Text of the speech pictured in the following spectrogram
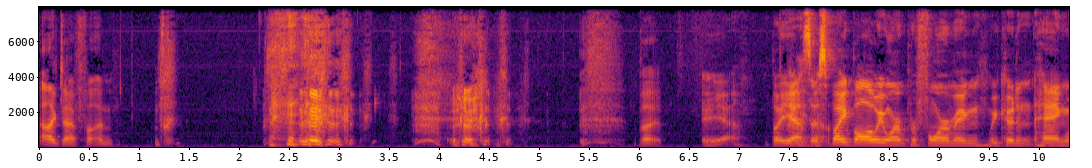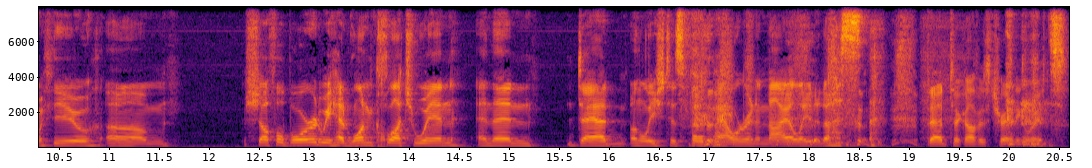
I like to have fun. But Yeah. But yeah, so spike ball we weren't performing. We couldn't hang with you. Um shuffleboard we had one clutch win and then dad unleashed his full power and annihilated us. Dad took off his training weights,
